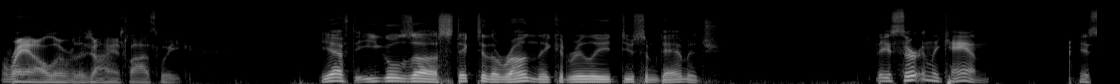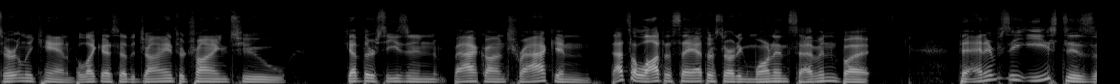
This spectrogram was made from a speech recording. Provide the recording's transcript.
ran all over the Giants last week. Yeah, if the Eagles uh stick to the run, they could really do some damage. They certainly can. They certainly can. But like I said, the Giants are trying to get their season back on track, and that's a lot to say after starting one and seven. But the NFC East is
